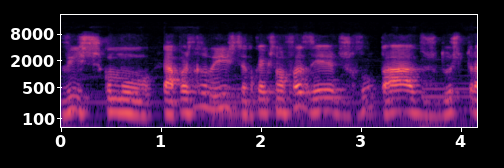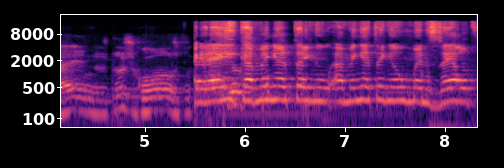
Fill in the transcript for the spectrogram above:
vistos como capas de revista, do que é que estão a fazer, dos resultados, dos treinos, dos gols. Espera aí eles... que amanhã tenho, amanhã tenho o Manzel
